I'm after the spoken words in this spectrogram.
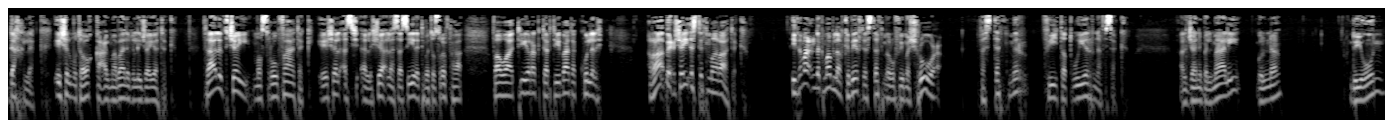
دخلك. إيش المتوقع المبالغ اللي جايتك؟ ثالث شيء مصروفاتك. إيش الأشياء الأساسية اللي تبي تصرفها فواتيرك ترتيباتك كل رابع شيء استثماراتك. إذا ما عندك مبلغ كبير تستثمره في مشروع فاستثمر في تطوير نفسك. الجانب المالي قلنا ديون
